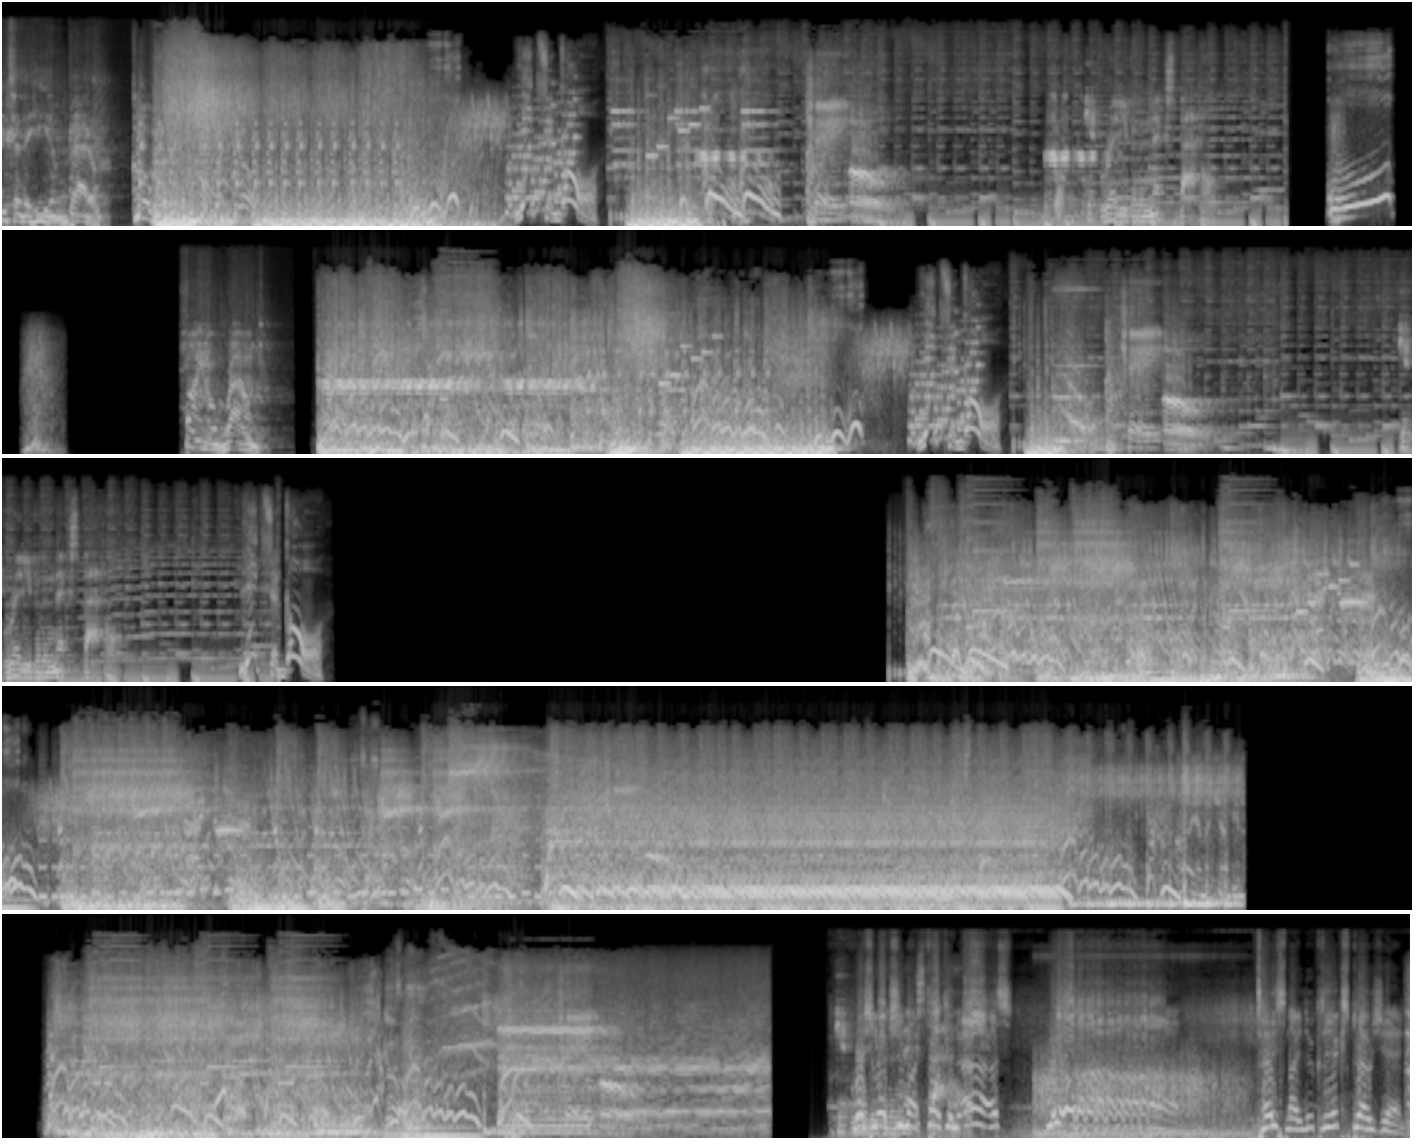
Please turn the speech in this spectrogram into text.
Into the heat of battle. Go. Let's go! Go! K.O. Get ready for the next battle. Final round. Get ready for the next battle. Let's go! Get ready for the Resurrection my fucking battle. ass! Taste my nuclear explosion!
